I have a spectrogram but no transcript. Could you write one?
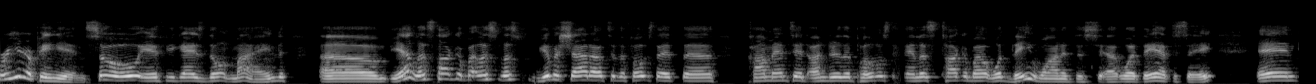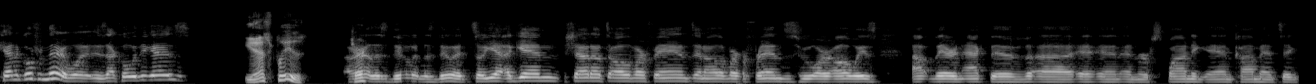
for your opinion. So if you guys don't mind, um, yeah, let's talk about let's let's give a shout out to the folks that uh, commented under the post, and let's talk about what they wanted to say, uh, what they had to say, and kind of go from there. What, is that cool with you guys? Yes, please. All sure. right, let's do it. Let's do it. So yeah, again, shout out to all of our fans and all of our friends who are always out there and active uh, and, and responding and commenting.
